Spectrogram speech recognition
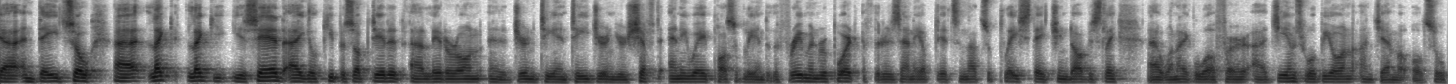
Yeah, indeed. So, uh, like like you said, uh, you'll keep us updated uh, later on uh, during TNT during your shift anyway, possibly into the Freeman report if there is any updates in that. So please stay tuned. Obviously, uh, when I go off for uh, James will be on, and Gemma also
